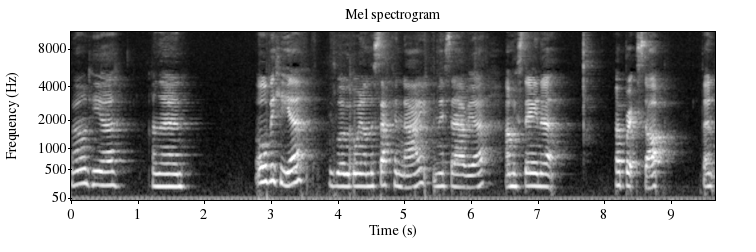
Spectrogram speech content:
round here and then over here is where we're going on the second night in this area and we're staying at a Brit stop. Then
